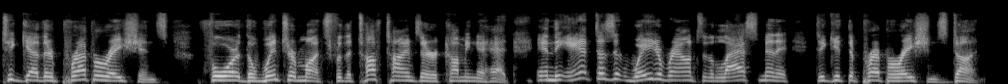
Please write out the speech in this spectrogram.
together preparations for the winter months, for the tough times that are coming ahead. And the ant doesn't wait around to the last minute to get the preparations done.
